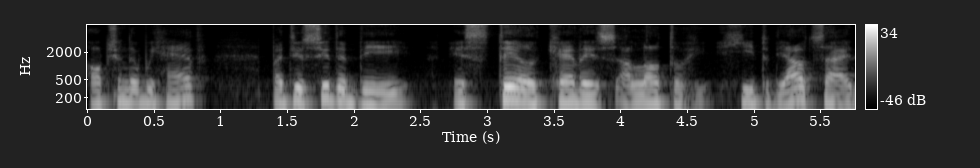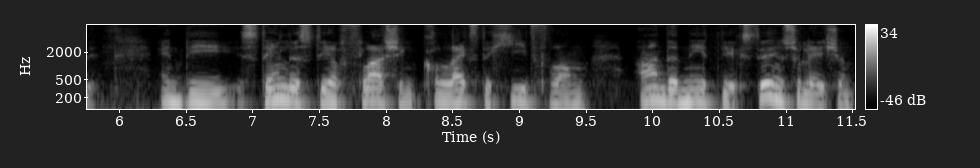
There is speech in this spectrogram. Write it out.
option that we have. But you see that the it still carries a lot of heat to the outside and the stainless steel flashing collects the heat from underneath the exterior insulation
